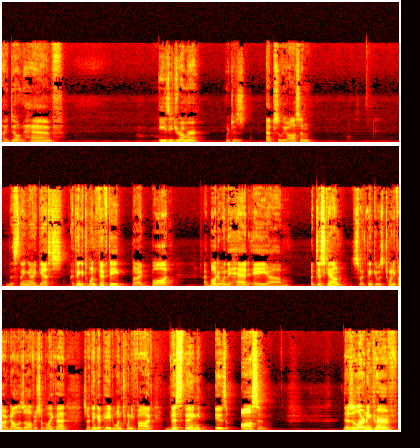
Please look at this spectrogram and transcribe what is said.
I don't have EZDrummer, which is absolutely awesome. This thing, I guess, I think it's 150, but I bought, I bought it when they had a, um, a discount. So I think it was $25 off or something like that. So I think I paid 125. This thing is awesome. There's a learning curve,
